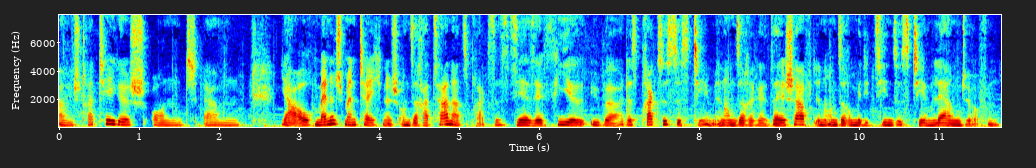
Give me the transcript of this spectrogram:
ähm, strategisch und ähm, ja auch managementtechnisch unserer Zahnarztpraxis sehr, sehr viel über das Praxissystem in unserer Gesellschaft, in unserem Medizinsystem lernen dürfen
